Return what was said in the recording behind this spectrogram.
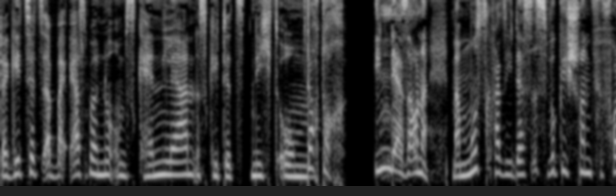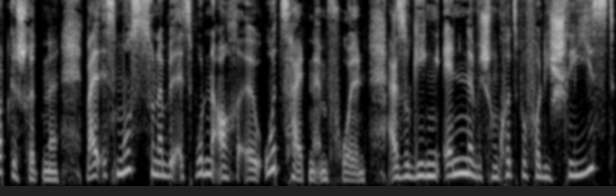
Da geht's jetzt aber erstmal nur ums Kennenlernen. Es geht jetzt nicht um. Doch, doch. In der Sauna. Man muss quasi, das ist wirklich schon für Fortgeschrittene, weil es muss zu einer, es wurden auch äh, Uhrzeiten empfohlen. Also gegen Ende, schon kurz bevor die schließt,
